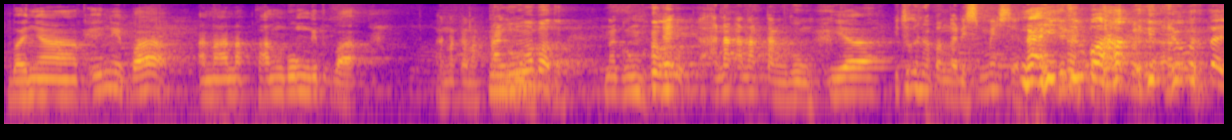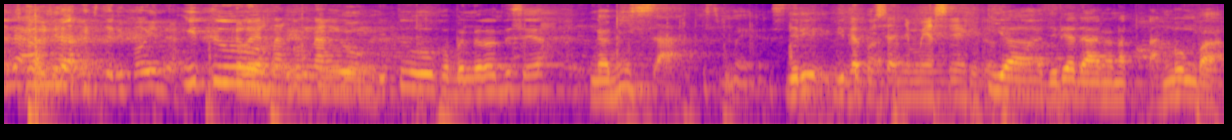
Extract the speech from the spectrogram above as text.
Banyak ini Pak anak-anak tanggung gitu Pak. Anak-anak Nanggung apa tuh? Nanggung malu. Eh, anak-anak tanggung. Iya. Itu kenapa nggak di smash ya? Nah itu Jadi Pak, itu pertanyaannya. jadi poin ya? itu Kalau yang nanggung-nanggung. itu, itu kebenaran tuh saya nggak bisa smash. Jadi gitu Nggak bisa nyemesnya gitu. Iya, jadi ada anak-anak tanggung Pak.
